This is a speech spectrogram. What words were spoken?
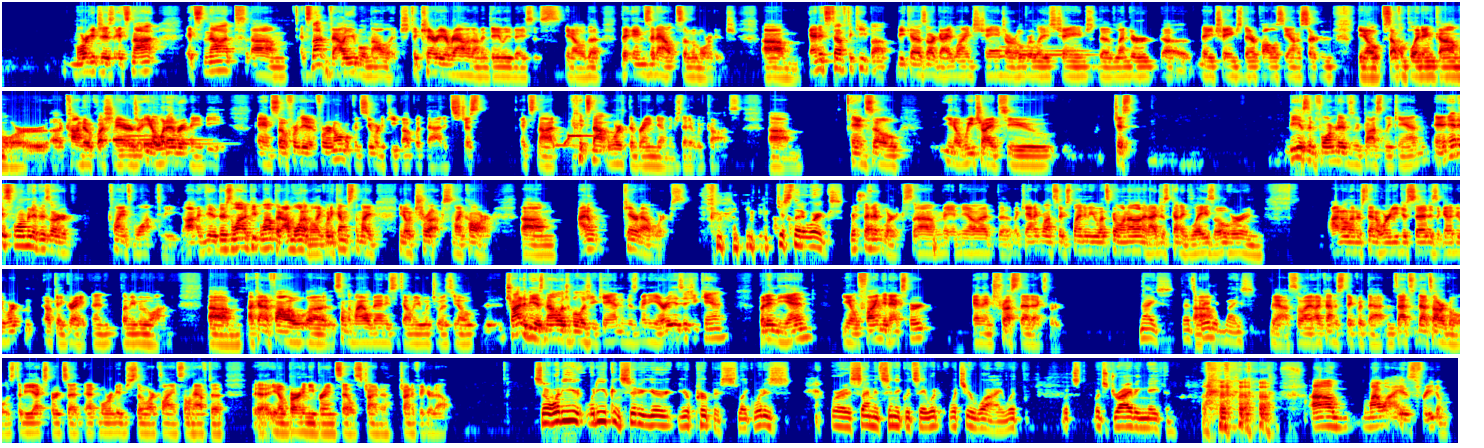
mortgages, it's not, it's not um, it's not valuable knowledge to carry around on a daily basis. You know the the ins and outs of a mortgage, um, and it's tough to keep up because our guidelines change, our overlays change. The lender uh, may change their policy on a certain you know self-employed income or uh, condo questionnaires or you know whatever it may be. And so for the for a normal consumer to keep up with that, it's just it's not it's not worth the brain damage that it would cause. Um, and so you know, we try to just be as informative as we possibly can and, and as formative as our clients want to be. Uh, there's a lot of people out there. I'm one of them. Like when it comes to my, you know, trucks, my car, um, I don't care how it works. just that it works. Just that it works. Um, and you know, the mechanic wants to explain to me what's going on, and I just kind of glaze over and I don't understand a word you just said. Is it going to be work? Okay, great. And let me move on um, I kind of follow uh, something my old man used to tell me, which was, you know, try to be as knowledgeable as you can in as many areas as you can. But in the end, you know, find an expert and then trust that expert. Nice. That's great um, advice. Yeah. So I, I kind of stick with that. And that's, that's our goal is to be experts at, at mortgage. So our clients don't have to, uh, you know, burn any brain cells trying to, trying to figure it out. So what do you, what do you consider your, your purpose? Like what is, Whereas Simon Sinek would say, "What what's your why? What what's what's driving Nathan?" um, my why is freedom.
